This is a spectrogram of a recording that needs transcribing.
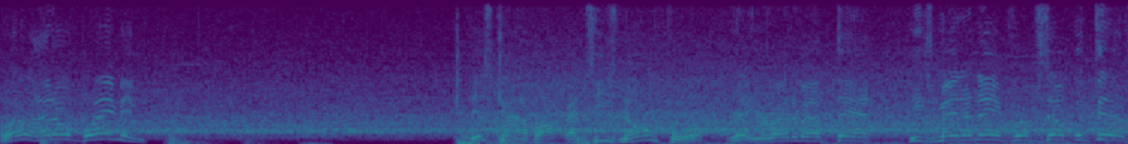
Well, I don't blame him. This kind of offense he's known for. Yeah, you're right about that. He's made a name for himself with this.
